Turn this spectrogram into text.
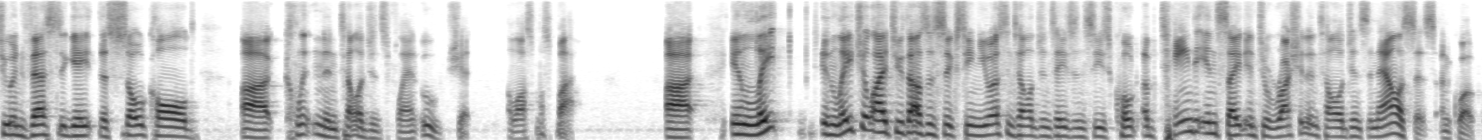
to investigate the so-called uh, Clinton intelligence plan. Ooh, shit! I lost my spot. In late in late July 2016, U.S. intelligence agencies quote obtained insight into Russian intelligence analysis unquote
